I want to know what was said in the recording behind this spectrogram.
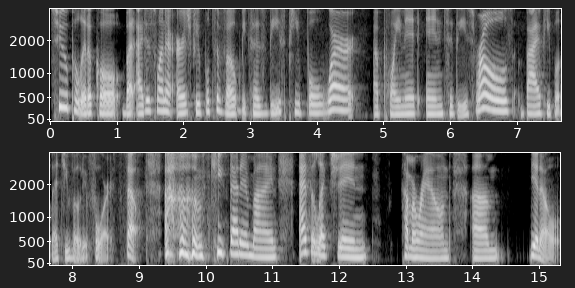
too political, but I just want to urge people to vote because these people were appointed into these roles by people that you voted for. So um, keep that in mind as elections come around. Um, you know,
